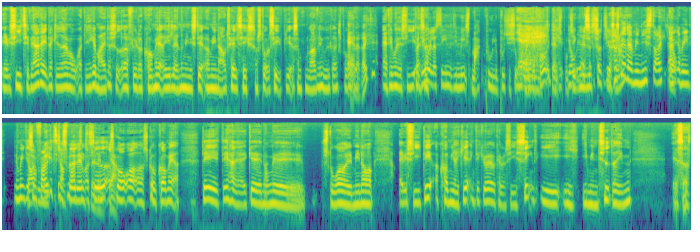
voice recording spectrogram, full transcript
jeg vil sige, til hverdag, der glæder jeg mig over, at det ikke er mig, der sidder og flytter kom her i et eller andet ministerium i en aftaletekst, som stort set bliver, som den var ved udgangspunktet. Er det rigtigt? Ja, det må jeg sige. For altså, det er jo ellers en af de mest magtfulde positioner, ja, man kan få i dansk politik. Jo, altså, så, jo, så skulle jeg være minister, ikke? Jo. Jeg mener, nu mener jeg Nå, som folketingsmedlem at sidde og ja. skulle over og skubbe kommaer. Det, det har jeg ikke øh, nogen øh, store øh, minder om. Jeg vil sige, det at komme i regering, det gjorde jeg jo, kan man sige, sent i, i, i min tid derinde. Altså,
